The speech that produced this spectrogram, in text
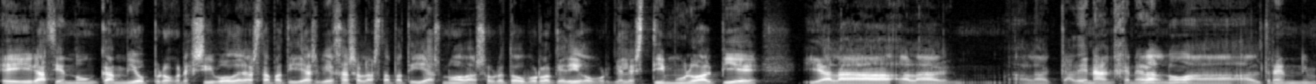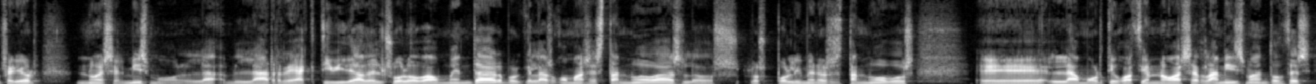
e ir haciendo un cambio progresivo de las zapatillas viejas a las zapatillas nuevas, sobre todo por lo que digo, porque el estímulo al pie y a la, a la, a la cadena en general, ¿no? al tren inferior, no es el mismo. La, reactividad del suelo va a aumentar porque las gomas están nuevas, los, los polímeros están nuevos, eh, la amortiguación no va a ser la misma, entonces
